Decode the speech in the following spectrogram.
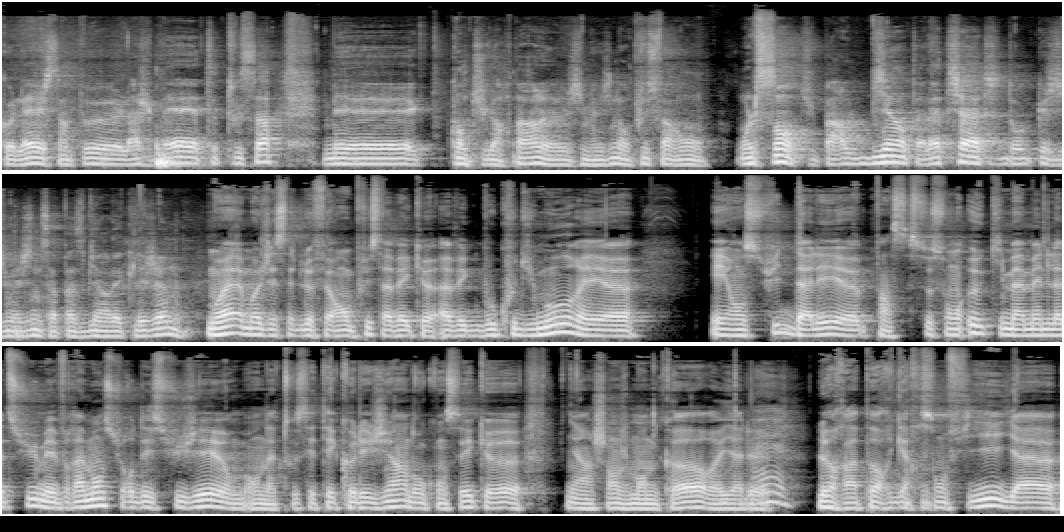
collège, c'est un peu l'âge bête, tout ça. Mais quand tu leur parles, j'imagine, en plus, on, on le sent, tu parles bien, tu as la chat, donc j'imagine ça passe bien avec les jeunes. Ouais, moi j'essaie de le faire en plus avec, euh, avec beaucoup d'humour et, euh, et ensuite d'aller. Euh, enfin, ce sont eux qui m'amènent là-dessus, mais vraiment sur des sujets. On, a tous été collégiens, donc on sait qu'il y a un changement de corps, il y a le, rapport garçon-fille, il y a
